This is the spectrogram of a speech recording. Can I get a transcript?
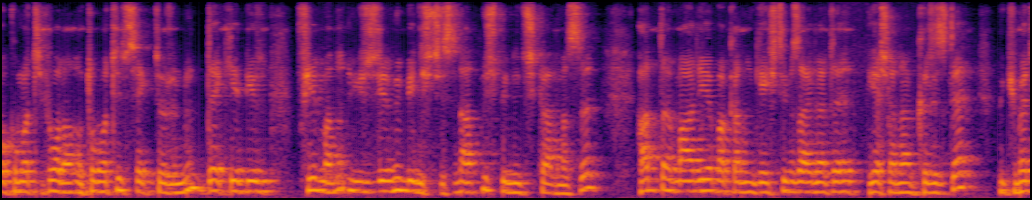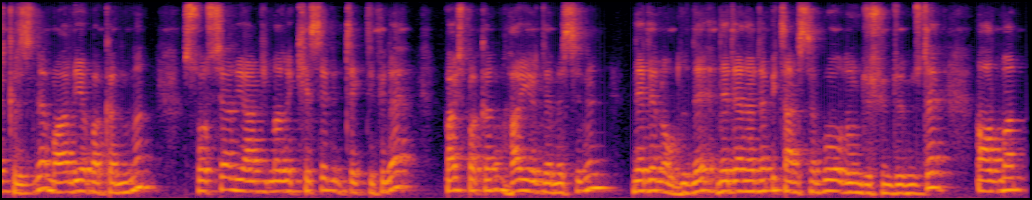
lokomotifi olan otomotiv sektörünün deki bir firmanın 120 bin işçisini 60 binin çıkarması hatta Maliye Bakanı'nın geçtiğimiz aylarda yaşanan krizde hükümet krizinde Maliye Bakanı'nın sosyal yardımları keselim teklifine Başbakanın hayır demesinin neden oldu. Ne, nedenlerden bir tanesinin bu olduğunu düşündüğümüzde Alman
